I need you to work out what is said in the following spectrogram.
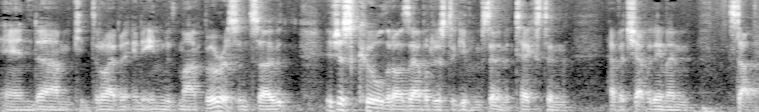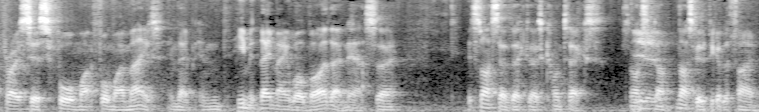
and um, did I have an in with Mark Bouris? And so it's just cool that I was able to just to give him send him a text and have a chat with him and start the process for my for my mate. And that and he they may well buy that now. So it's nice to have that, those contacts. It's nice, Yeah. nice to be able to pick up the phone.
